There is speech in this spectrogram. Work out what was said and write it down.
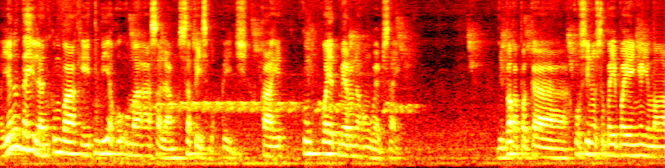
Uh, yan ang dahilan kung bakit hindi ako umaasa lang sa Facebook page. Kahit kung kaya't meron akong website. Di ba kapag ka, kung sinusubaybayan nyo yung mga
